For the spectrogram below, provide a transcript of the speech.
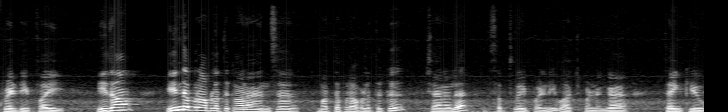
twenty five இதான் இந்த ப்ராப்ளத்துக்கான ஆன்சர் மற்ற ப்ராப்ளத்துக்கு சேனலை சப்ஸ்கிரைப் பண்ணி வாட்ச் பண்ணுங்கள் தேங்க்யூ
